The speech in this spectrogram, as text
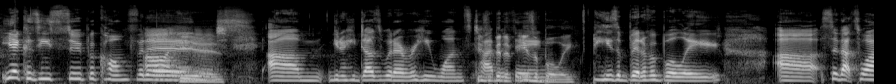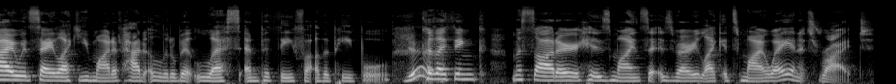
yeah, because he's super confident. Oh, He is. Um, you know, he does whatever he wants. He's a Type bit of of he's a bully. He's a bit of a bully. Uh, so that's why I would say like you might have had a little bit less empathy for other people. Yeah. Because I think Masato, his mindset is very like it's my way and it's right,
